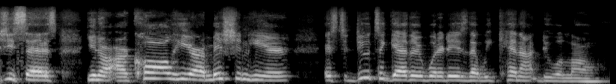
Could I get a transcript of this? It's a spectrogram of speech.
She says, you know, our call here, our mission here is to do together what it is that we cannot do alone.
